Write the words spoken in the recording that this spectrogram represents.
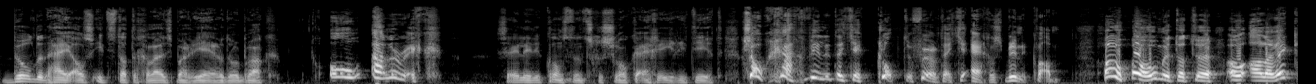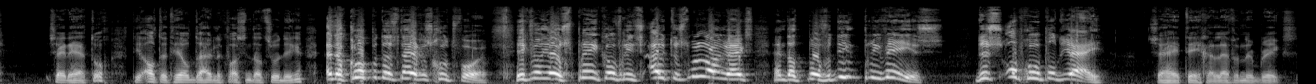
bulderde hij als iets dat de geluidsbarrière doorbrak. Oh, Alaric, zei Lady Constance geschrokken en geïrriteerd. Ik zou graag willen dat je klopte voordat je ergens binnenkwam. Ho, ho, met dat, uh, oh, Alaric, zei de hertog, die altijd heel duidelijk was in dat soort dingen. En daar kloppen dus nergens goed voor. Ik wil jou spreken over iets uiterst belangrijks en dat bovendien privé is. Dus opgeroepeld jij, zei hij tegen Lavender Briggs.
